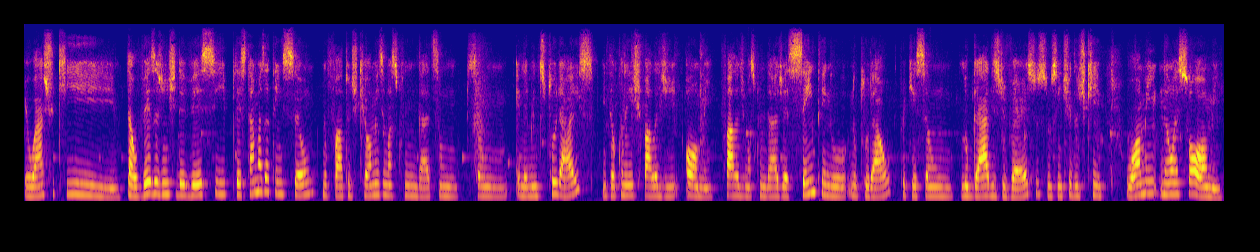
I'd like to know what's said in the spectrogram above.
Eu acho que talvez a gente devesse prestar mais atenção no fato de que homens e masculinidade são, são elementos plurais. Então, quando a gente fala de homem, fala de masculinidade, é sempre no, no plural, porque são lugares diversos, no sentido de que o homem não é só homem,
